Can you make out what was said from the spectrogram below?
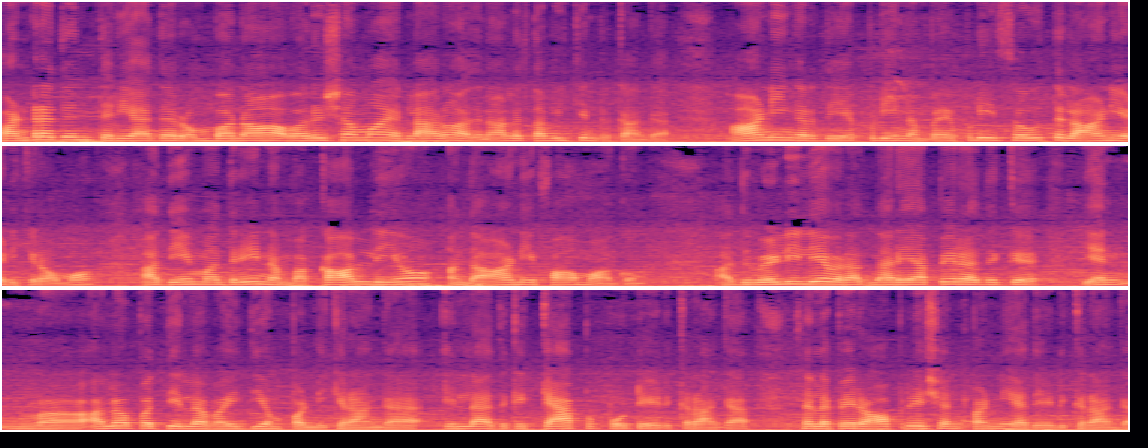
பண்ணுறதுன்னு தெரியாத ரொம்ப நாள் வருஷமாக எல்லோரும் அதனால் தவிக்கின்னு இருக்காங்க. ஆணிங்கிறது எப்படி நம்ம எப்படி சவுத்தில் ஆணி அடிக்கிறோமோ அதே மாதிரி நம்ம கால்லேயும் அந்த ஆணி ஃபார்ம் ஆகும். அது வெளியிலே வராது. நிறையா பேர் அதுக்கு என் அலோபத்தியில் வைத்தியம் பண்ணிக்கிறாங்க. இல்லை அதுக்கு கேப்பு போட்டு எடுக்கிறாங்க. சில பேர் ஆப்ரேஷன் பண்ணி அதை எடுக்கிறாங்க.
